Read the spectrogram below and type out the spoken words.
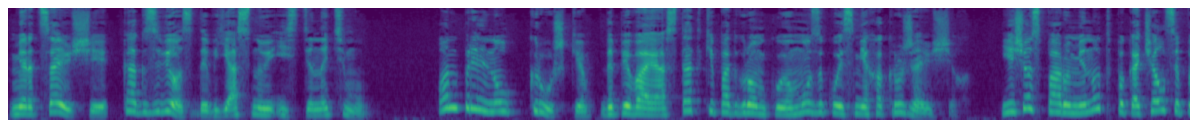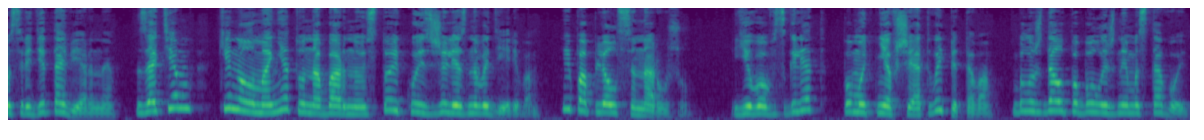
мерцающие, как звезды в ясную истину тьму. Он прильнул к кружке, допивая остатки под громкую музыку и смех окружающих. Еще с пару минут покачался посреди таверны. Затем кинул монету на барную стойку из железного дерева и поплелся наружу. Его взгляд, помутневший от выпитого, блуждал по булыжной мостовой.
